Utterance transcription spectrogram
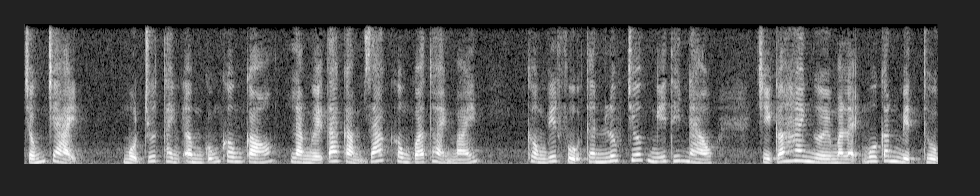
trống trải, một chút thanh âm cũng không có, làm người ta cảm giác không quá thoải mái. Không biết phụ thân lúc trước nghĩ thế nào, chỉ có hai người mà lại mua căn biệt thự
